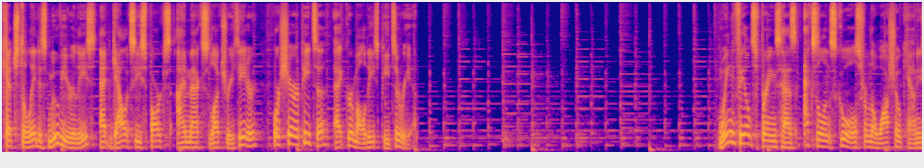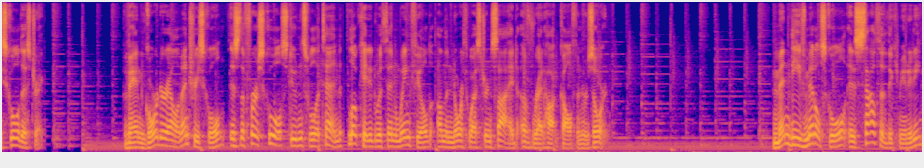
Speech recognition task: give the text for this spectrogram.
Catch the latest movie release at Galaxy Sparks IMAX Luxury Theater or share a pizza at Grimaldi's Pizzeria. Wingfield Springs has excellent schools from the Washoe County School District. Van Gorder Elementary School is the first school students will attend located within Wingfield on the northwestern side of Red Hawk Golf and Resort. Mendive Middle School is south of the community,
